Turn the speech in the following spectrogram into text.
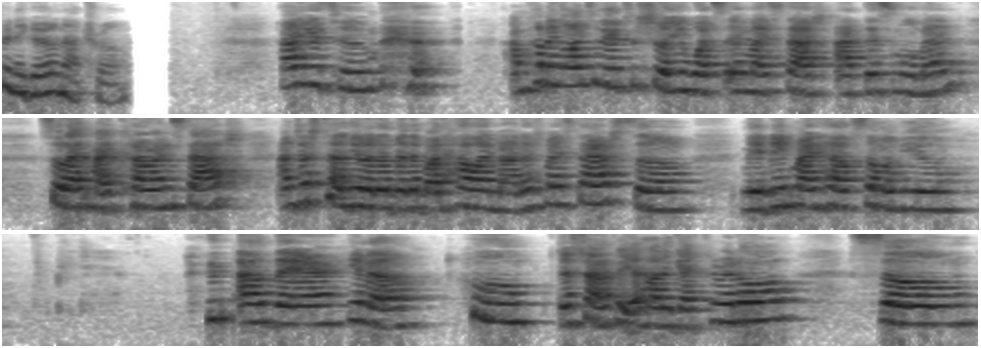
Trini Girl Natural. Hi YouTube. I'm coming on today to show you what's in my stash at this moment. So like my current stash and just tell you a little bit about how I manage my stash so maybe it might help some of you out there, you know, who just trying to figure out how to get through it all. So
